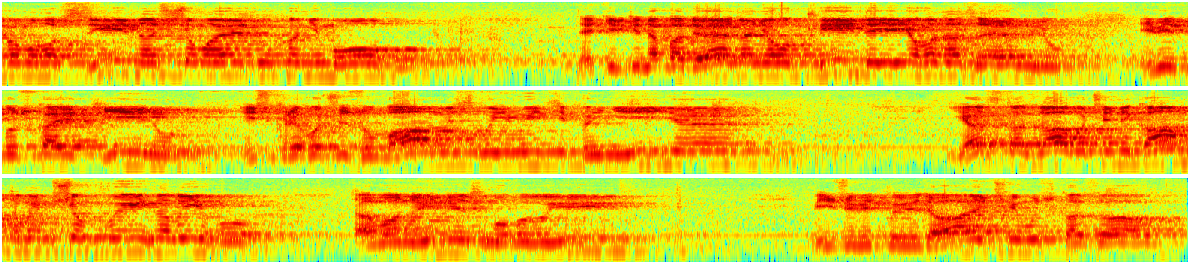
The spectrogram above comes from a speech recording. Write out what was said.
тебе мого сина, що має духа німого. Де тільки нападе на нього, кидає його на землю, і він пускає піну, і скрегоче зубами своїми і ціпеніє. Я сказав ученикам твоїм, щоб вигнали його, та вони не змогли. Він же відповідаючи йому сказав,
